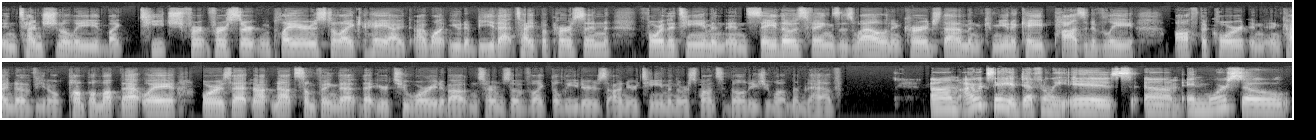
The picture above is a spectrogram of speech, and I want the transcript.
intentionally like teach for for certain players to like hey I, I want you to be that type of person for the team and, and say those things as well and encourage them and communicate positively off the court and, and kind of you know pump them up that way? Or is that not not something that that you're too worried about in terms of like the leaders on your team and the responsibilities you want them to have um, I would say it definitely is. Um, and more so,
